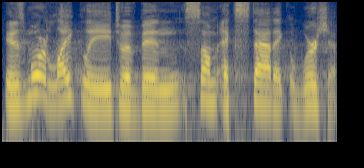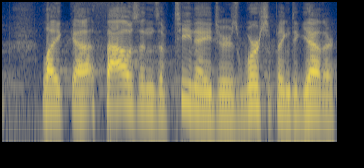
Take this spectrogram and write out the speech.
it is more likely to have been some ecstatic worship, like uh, thousands of teenagers worshiping together,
